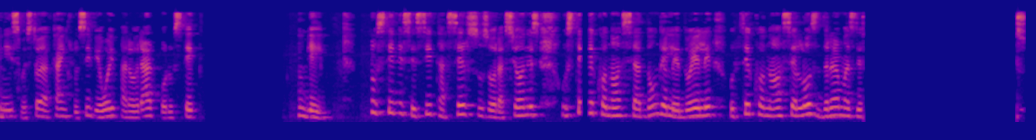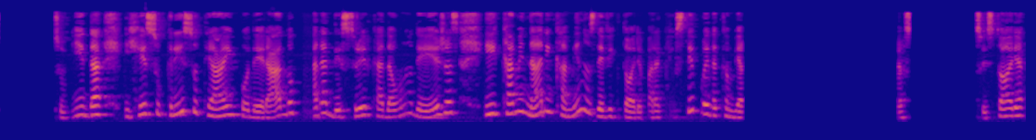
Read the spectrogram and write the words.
bueníssimo. Estou aqui, inclusive, hoje para orar por você também. Você necessita fazer suas orações, você conhece aonde le duele, você conhece os dramas de sua vida e Jesus Cristo te ha empoderado para destruir cada uma de elas e caminhar em caminhos de vitória para que você pueda cambiar sua história,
